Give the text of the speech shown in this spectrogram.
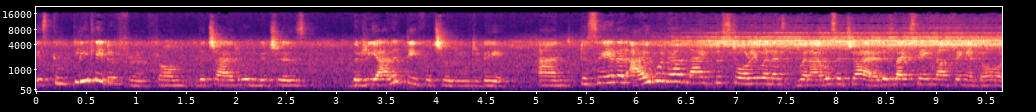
is completely different from the childhood which is the reality for children today. And to say that I would have liked the story when I, when I was a child is like saying nothing at all.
